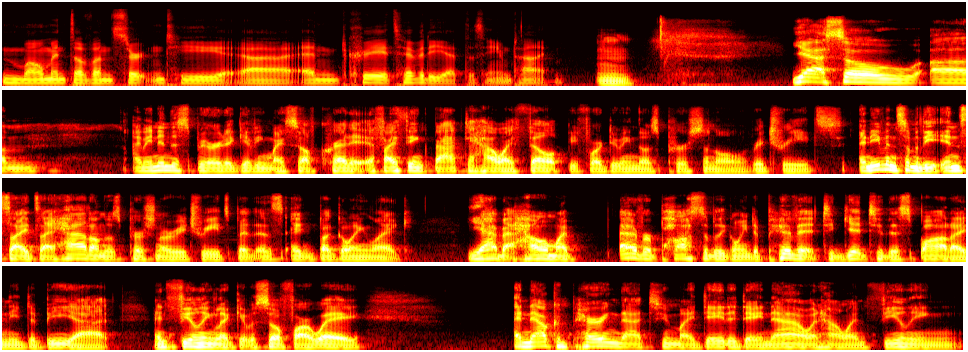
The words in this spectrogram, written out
moment of uncertainty uh, and creativity at the same time Mm. Yeah. So, um, I mean, in the spirit of giving myself credit, if I think back to how I felt before doing those personal retreats, and even some of the insights I had on those personal retreats, but as, but going like, yeah, but how am I ever possibly going to pivot to get to this spot I need to be at, and feeling like it was so far away, and now comparing that to my day to day now and how I'm feeling,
